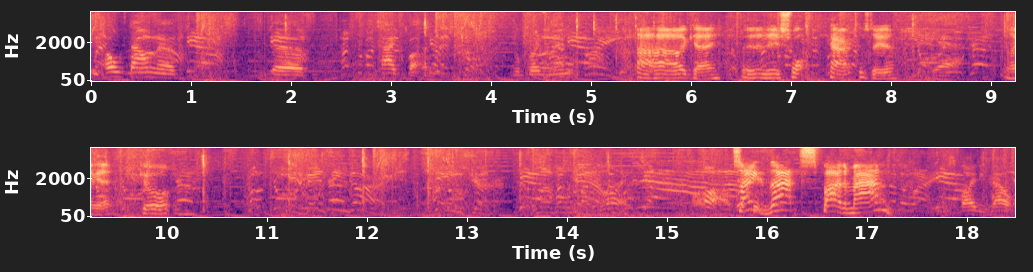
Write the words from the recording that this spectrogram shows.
You hold down the, the tag button. You'll bring him in. Ah, okay. And you swap characters, do you? Yeah. Okay, cool. Advancing guard. Danger. Oh, Take that, Spider-Man! Spidey's out.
